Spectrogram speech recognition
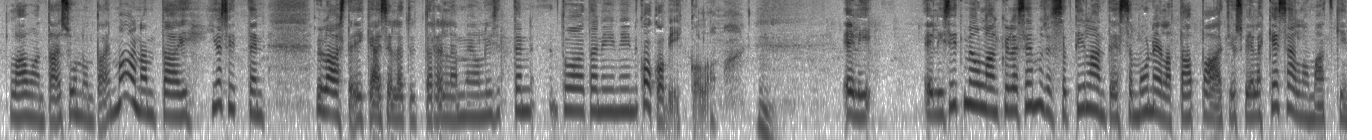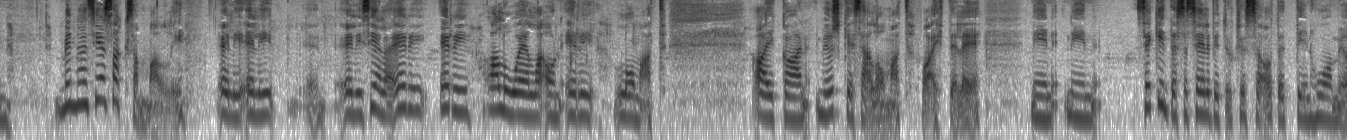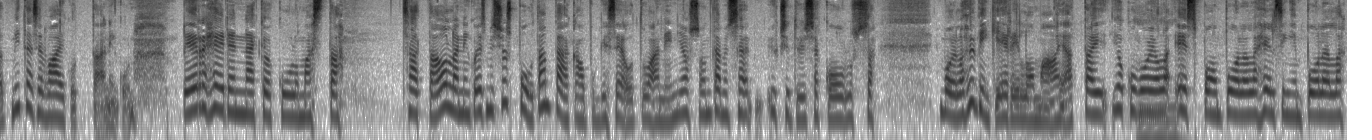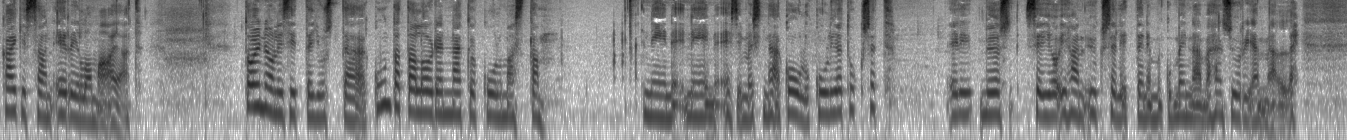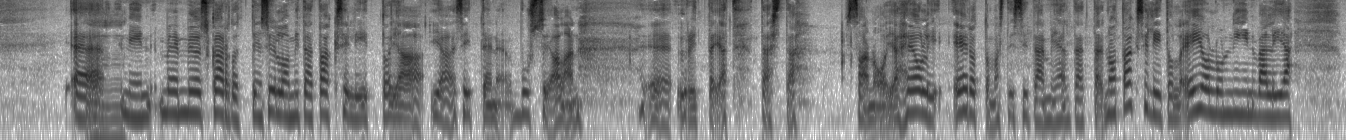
lauantai, sunnuntai, maanantai ja sitten yläasteikäisellä tyttärellämme oli sitten tuota, niin, niin, koko viikko lomaa. Hmm. Eli, eli sitten me ollaan kyllä semmoisessa tilanteessa monella tapaa, että jos vielä kesälomatkin, mennään siihen Saksan malliin. Eli, eli, eli siellä eri, eri alueella on eri lomat aikaan, myös kesälomat vaihtelee, niin, niin sekin tässä selvityksessä otettiin huomioon, että mitä se vaikuttaa niin kuin perheiden näkökulmasta. Saattaa olla, niin kuin esimerkiksi jos puhutaan pääkaupunkiseutua, niin jos on tämmöisessä yksityisessä koulussa, voi olla hyvinkin eri loma-ajat. Tai joku voi olla mm. Espoon puolella, Helsingin puolella, kaikissa on eri loma-ajat. Toinen oli sitten just tämä kuntatalouden näkökulmasta, niin, niin esimerkiksi nämä koulukuljetukset. Eli myös se ei ole ihan ykselitteinen, kun mennään vähän syrjemmälle ää, mm. niin me myös kartoittiin silloin, mitä taksiliitto ja, ja sitten bussialan ää, yrittäjät tästä sanoo. Ja he oli ehdottomasti sitä mieltä, että no taksiliitolle ei ollut niin väliä,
